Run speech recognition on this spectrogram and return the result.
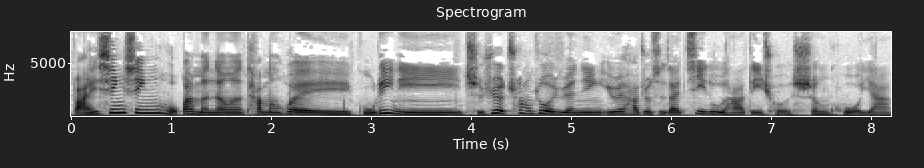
白星星伙伴们呢，他们会鼓励你持续的创作的原因，因为他就是在记录他地球的生活呀。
